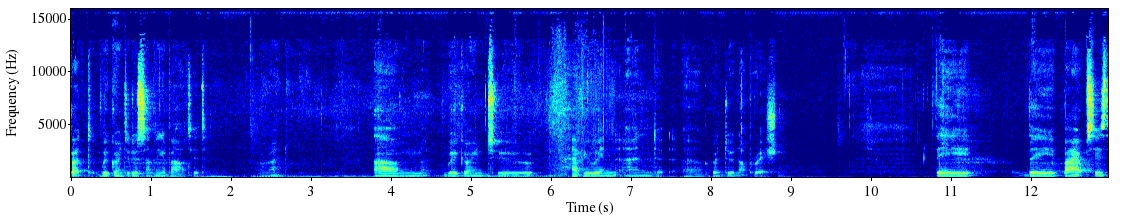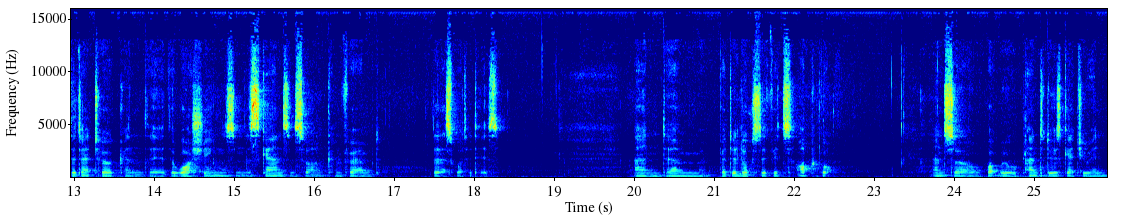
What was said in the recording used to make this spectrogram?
But we're going to do something about it. All right. Um, we're going to have you in, and uh, we're going to do an operation. The the biopsies that I took and the, the washings and the scans and so on confirmed that that's what it is. And um, but it looks as if it's operable. And so what we will plan to do is get you in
